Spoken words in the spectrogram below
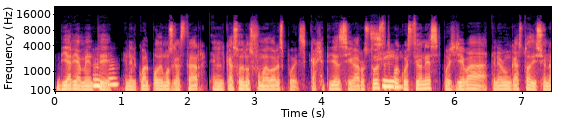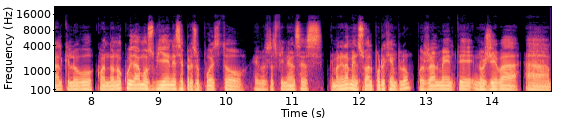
diariamente en el cual podemos gastar. En el caso de los fumadores, pues cajetillas de cigarros, todo ese tipo de cuestiones, pues lleva a tener un gasto adicional que luego cuando no cuidamos bien ese presupuesto en nuestras finanzas de manera mensual, por ejemplo, pues realmente nos lleva a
